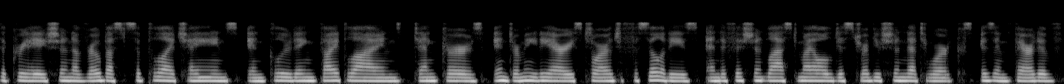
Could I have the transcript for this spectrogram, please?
the creation of robust supply chains, including pipelines, tankers, intermediary storage facilities, and efficient last mile distribution networks, is imperative.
